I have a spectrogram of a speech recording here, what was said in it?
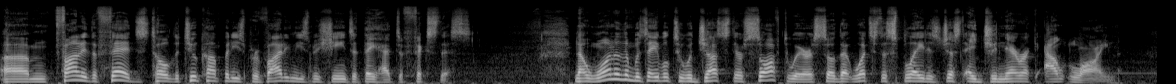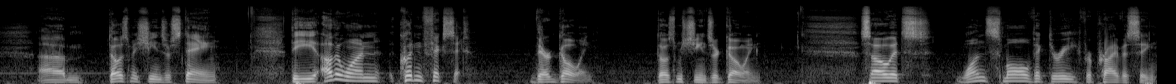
Um, finally, the feds told the two companies providing these machines that they had to fix this. Now, one of them was able to adjust their software so that what's displayed is just a generic outline. Um, those machines are staying. The other one couldn't fix it. They're going. Those machines are going. So it's one small victory for privacy,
